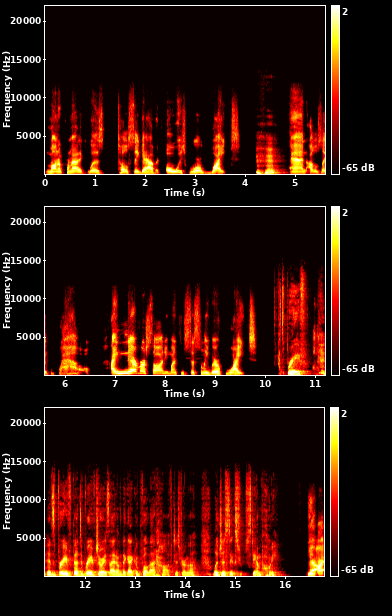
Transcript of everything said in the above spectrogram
monochromatic was Tulsi Gabbard, always wore white, mm-hmm. and I was like, wow, I never saw anyone consistently wear white. It's brave. It's brave. That's a brave choice. I don't think I could pull that off just from a logistics standpoint. Yeah, I,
